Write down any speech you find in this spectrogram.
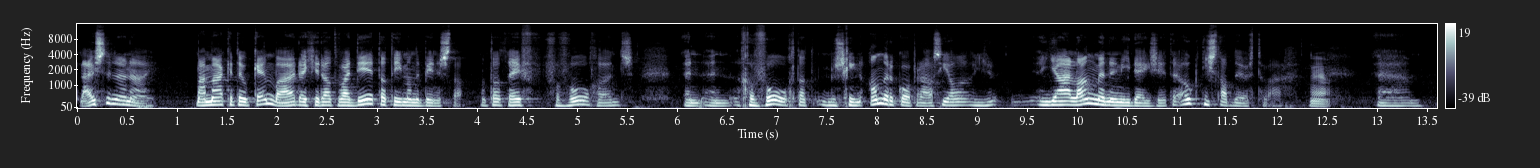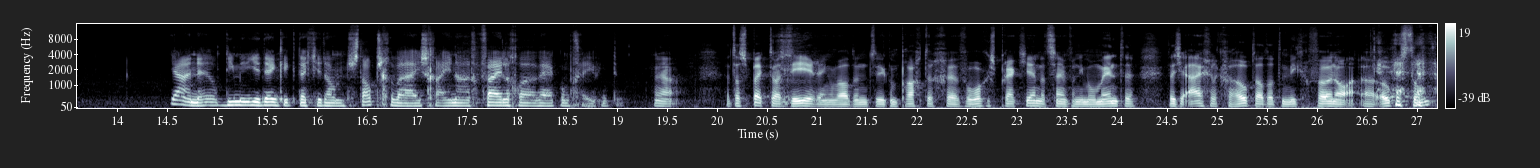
Luister daarnaar. Maar maak het ook kenbaar dat je dat waardeert dat iemand er binnen stapt. Want dat heeft vervolgens een, een gevolg dat misschien andere corporaties die al een jaar lang met een idee zitten, ook die stap durven te wagen. Ja. Um, ja, en eh, op die manier denk ik dat je dan stapsgewijs ga je naar een veilige werkomgeving toe. Ja, het aspect waardering. We hadden natuurlijk een prachtig uh, voorgesprekje. En dat zijn van die momenten dat je eigenlijk gehoopt had dat de microfoon al uh, open stond.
